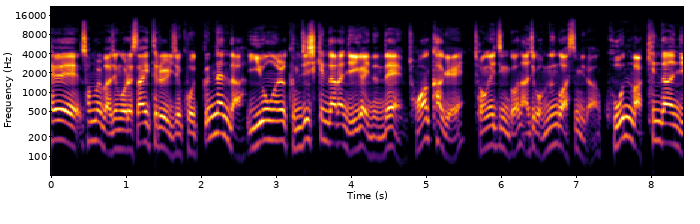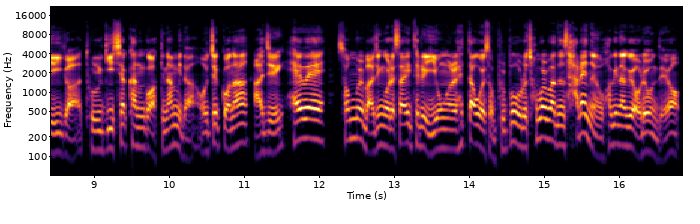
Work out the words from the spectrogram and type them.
해외 선물 마진 거래 사이트를 이제 곧 끝 낸다 이용을 금지시킨다는 얘기가 있는데 정확하게 정해진 건 아직 없는 것 같습니다. 곧 막힌다는 얘기가 돌기 시작하는 것 같긴 합니다. 어쨌거나 아직 해외 선물 마진거래 사이트를 이용을 했다고 해서 불법으로 처벌받은 사례는 확인하기 어려운데요.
